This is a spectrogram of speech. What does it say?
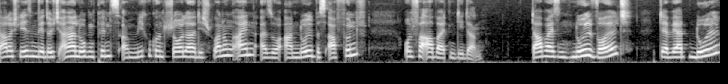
Dadurch lesen wir durch die analogen Pins am Mikrocontroller die Spannung ein, also A0 bis A5, und verarbeiten die dann. Dabei sind 0 Volt der Wert 0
